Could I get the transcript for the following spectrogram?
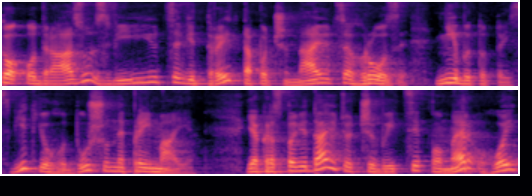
то одразу звіюються вітри та починаються грози, нібито той світ його душу не приймає. Як розповідають очевидці, помер Гой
